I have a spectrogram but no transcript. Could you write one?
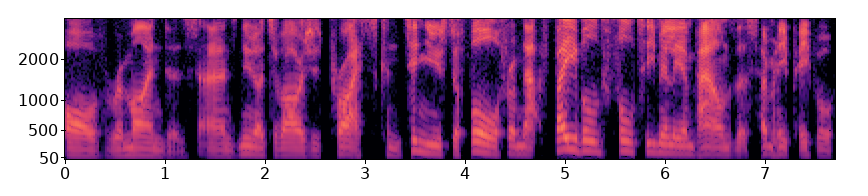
of reminders. And Nuno Tavares' price continues to fall from that fabled 40 million pounds that so many people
